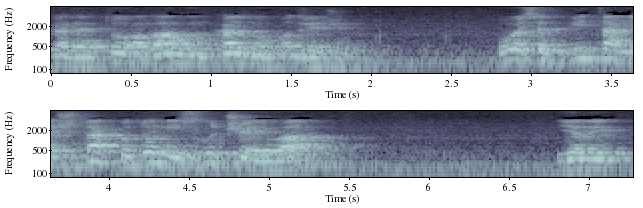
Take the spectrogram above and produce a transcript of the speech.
kada je to Allahovom kaznom određeno. Ovo je sad pitanje šta kod onih slučajeva je li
